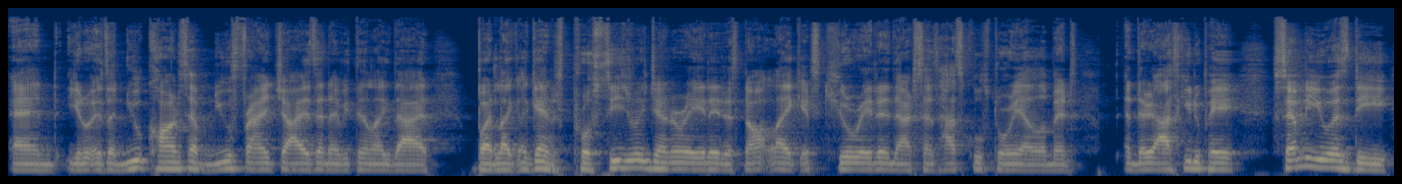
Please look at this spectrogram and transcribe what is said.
and you know, is a new concept, new franchise, and everything like that. But like again, it's procedurally generated. It's not like it's curated in that sense, has cool story elements, and they're asking you to pay 70 USD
